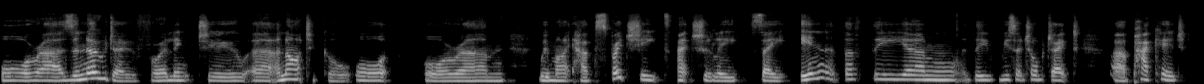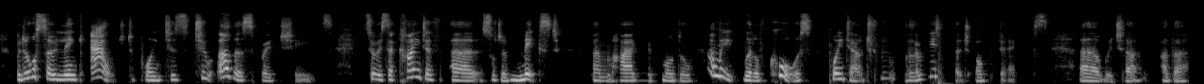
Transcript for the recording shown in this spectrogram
or uh, Zenodo for a link to uh, an article, or or um, we might have spreadsheets actually say in the the um, the research object uh, package, but also link out to pointers to other spreadsheets. So it's a kind of uh, sort of mixed um, hybrid model. And we will, of course, point out to other research objects, uh, which are other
